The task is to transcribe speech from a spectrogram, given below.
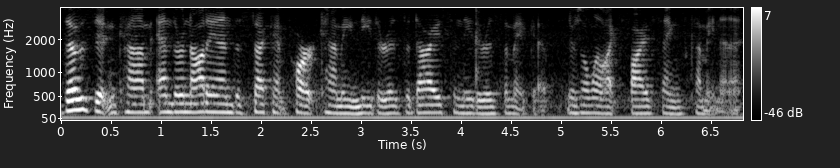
Those didn't come and they're not in the second part coming. Neither is the dice and neither is the makeup. There's only like five things coming in it.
